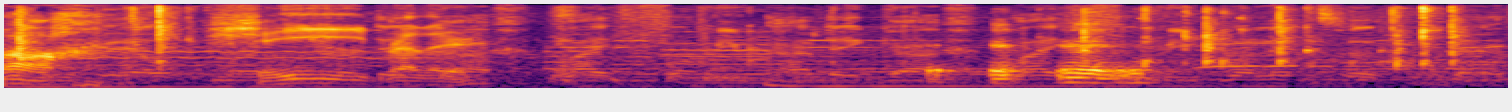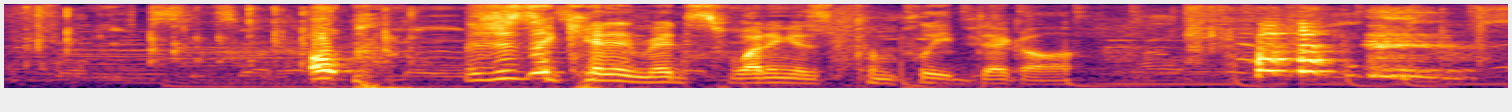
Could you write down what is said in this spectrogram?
Ugh. Shit, brother. Oh! There's just a kid in mid sweating his complete dick off.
